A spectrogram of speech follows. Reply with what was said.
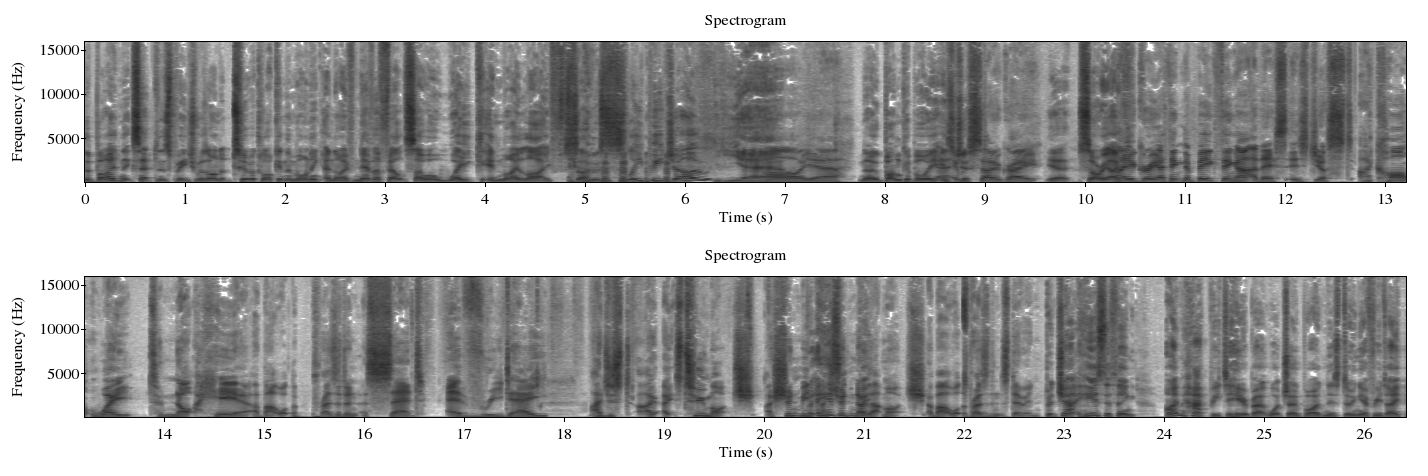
the Biden acceptance speech was on at two o'clock in the morning, and I've never felt so awake in my life. So Sleepy Joe, yeah. Oh yeah, No, Bunker Boy yeah is just so great. yeah. Sorry, I I, agree. I think the big thing out of this is just I can't wait to not hear about what the president has said every day. I just, I, it's too much. I shouldn't be. I shouldn't know but- that much about what the president's doing. But Jack, here's the thing. I'm happy to hear about what Joe Biden is doing every day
